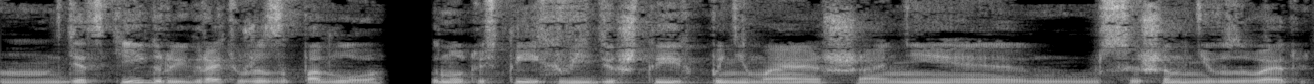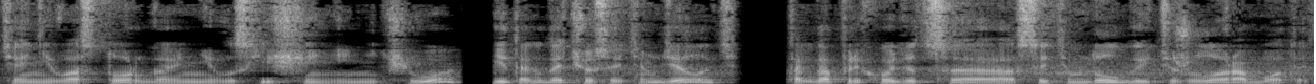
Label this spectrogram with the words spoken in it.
детские игры играть уже западло. Ну, то есть ты их видишь, ты их понимаешь, они совершенно не вызывают у тебя ни восторга, ни восхищения, ничего. И тогда что с этим делать? тогда приходится с этим долго и тяжело работать.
